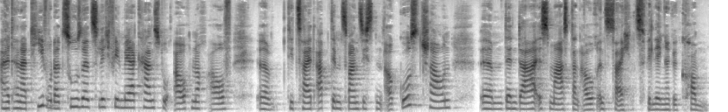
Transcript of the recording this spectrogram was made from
Alternativ oder zusätzlich vielmehr kannst du auch noch auf äh, die Zeit ab dem 20. August schauen, ähm, denn da ist Mars dann auch ins Zeichen Zwillinge gekommen.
